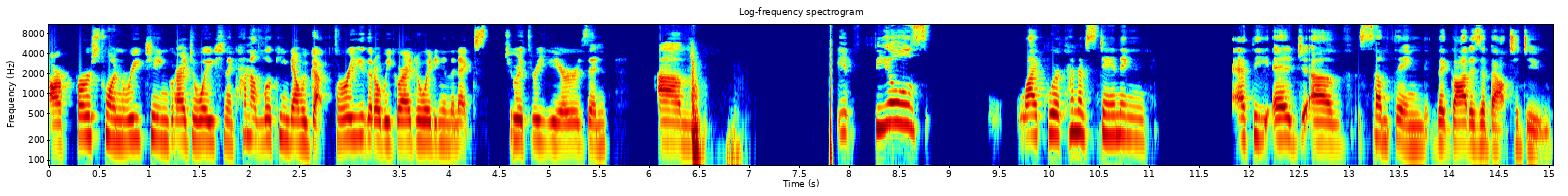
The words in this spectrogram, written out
our first one reaching graduation and kind of looking down. We've got three that'll be graduating in the next two or three years. And um, it feels like we're kind of standing at the edge of something that God is about to do.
